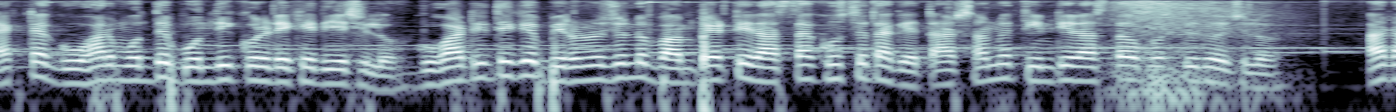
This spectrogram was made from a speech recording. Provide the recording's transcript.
একটা গুহার মধ্যে বন্দি করে রেখে দিয়েছিল। গুহাটি থেকে বেরোনোর জন্য বাম্পিয়ারটি রাস্তা খুঁজতে থাকে, তার সামনে তিনটি রাস্তা উপস্থিত হয়েছিল। আর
